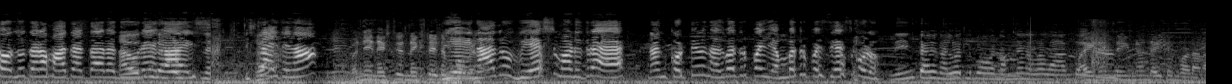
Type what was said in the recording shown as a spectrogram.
ತೊದ್ಲು ತರ ಮಾತಾಡ್ತಾ ಇರೋದು ಇಷ್ಟ ಆಯ್ತೇನಾ? ಬನ್ನಿ ನೆಕ್ಸ್ಟ್ ನೆಕ್ಸ್ಟ್ ಐಟಮ್ ಏನಾದ್ರೂ ವೇಸ್ಟ್ ಮಾಡಿದ್ರೆ ನಾನು ಕೊಟ್ಟಿರೋ ನಲ್ವತ್ ರೂಪಾಯಿ ಎಂಬತ್ ರೂಪಾಯಿ ಸೇರ್ಸ್ಕೊಡು. ನೀನ್ ತಾನೇ ನಲ್ವತ್ತು ರೂಪಾಯಿ ನಮ್ದೇನಲ್ಲ ಅಂತ. ಇನ್ನೊಂದು ಇನ್ನೊಂದು ಐಟಮ್ ಮಾಡೋಣ.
